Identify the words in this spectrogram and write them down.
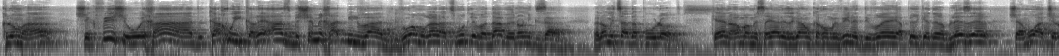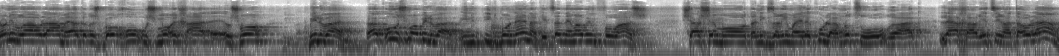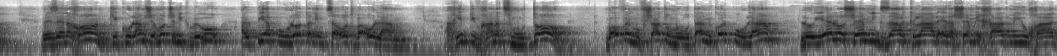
כלומר, שכפי שהוא אחד, כך הוא ייקרא אז בשם אחד בלבד, והוא המורה על העצמות לבדה ואינו נגזר, ולא מצד הפעולות. כן, הרמב"ם מסייע לזה גם, ככה הוא מבין את דברי הפרקי דרב לזר, שאמרו עד שלא נברא העולם, היה הקדוש ברוך הוא ושמו אחד, ושמו בלבד. בלבד. רק הוא ושמו בלבד. התבוננה, כיצד נאמר במפורש. שהשמות הנגזרים האלה כולם נוצרו רק לאחר יצירת העולם. וזה נכון, כי כולם שמות שנקבעו על פי הפעולות הנמצאות בעולם. אך אם תבחן עצמותו באופן מופשט ומעורטל מכל פעולה, לא יהיה לו שם נגזר כלל, אלא שם אחד מיוחד,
